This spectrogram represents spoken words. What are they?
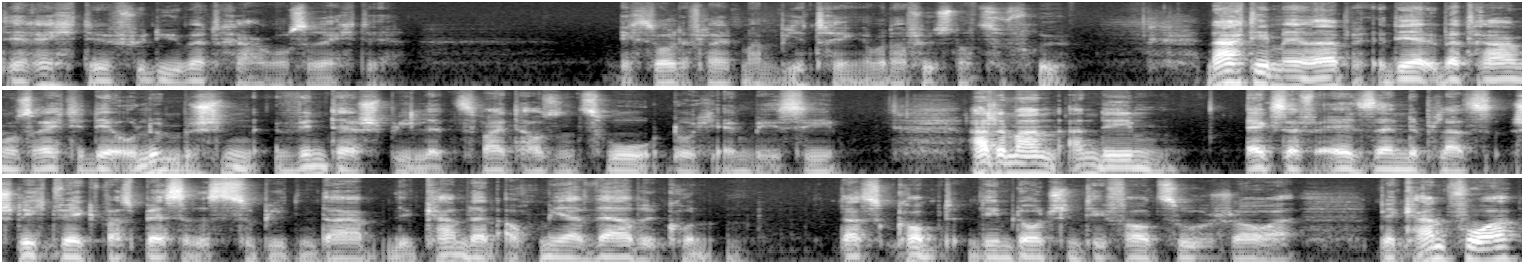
der Rechte für die Übertragungsrechte. Ich sollte vielleicht mal ein Bier trinken, aber dafür ist noch zu früh. Nach dem Erwerb der Übertragungsrechte der Olympischen Winterspiele 2002 durch NBC hatte man an dem XFL-Sendeplatz schlichtweg was Besseres zu bieten. Da kam dann auch mehr Werbekunden. Das kommt dem deutschen TV-Zuschauer bekannt vor.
